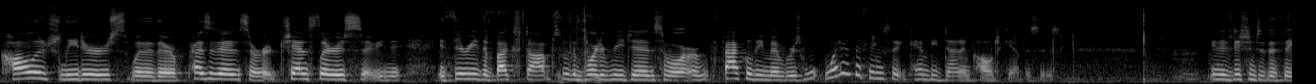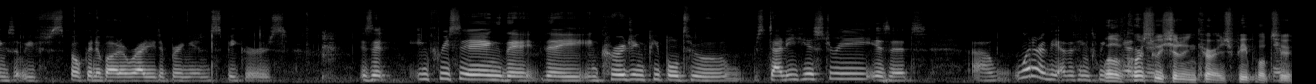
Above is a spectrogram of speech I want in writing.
college leaders, whether they're presidents or chancellors, I mean, in theory, the buck stops with the Board of Regents or faculty members. What are the things that can be done in college campuses? In addition to the things that we've spoken about already to bring in speakers, is it increasing the, the encouraging people to study history? Is it, uh, what are the other things we Well, of course do? we should encourage people to,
